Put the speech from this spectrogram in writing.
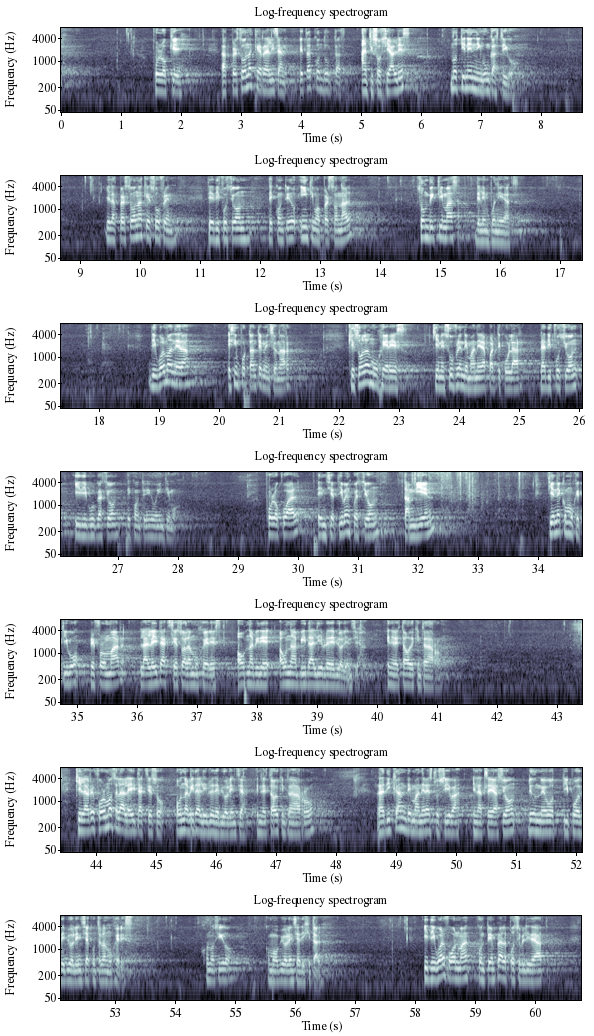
Por lo que las personas que realizan estas conductas antisociales no tienen ningún castigo. Y las personas que sufren de difusión de contenido íntimo personal son víctimas de la impunidad. De igual manera, es importante mencionar que son las mujeres quienes sufren de manera particular la difusión y divulgación de contenido íntimo. Por lo cual, la iniciativa en cuestión también tiene como objetivo reformar la ley de acceso a las mujeres a una vida, a una vida libre de violencia en el estado de Quintana Roo. Que las reformas a la ley de acceso a una vida libre de violencia en el estado de Quintana Roo radican de manera exclusiva en la creación de un nuevo tipo de violencia contra las mujeres, conocido como violencia digital. Y de igual forma contempla la posibilidad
